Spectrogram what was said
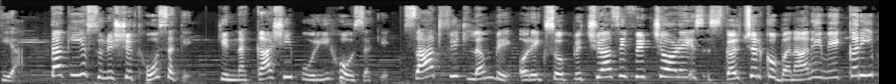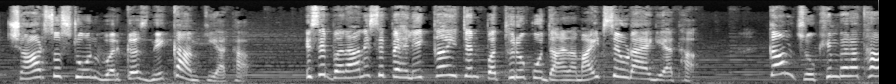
किया, ताकि ये सुनिश्चित हो सके कि नक्काशी पूरी हो सके। सात फीट लंबे और एक फीट चौड़े इस स्कल्पचर को बनाने में करीब 400 स्टोन वर्कर्स ने काम किया था। इसे बनाने से पहले कई टन पत्थरों को डायनामाइट से उड़ाया गया था। काम जोखिम भरा था,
